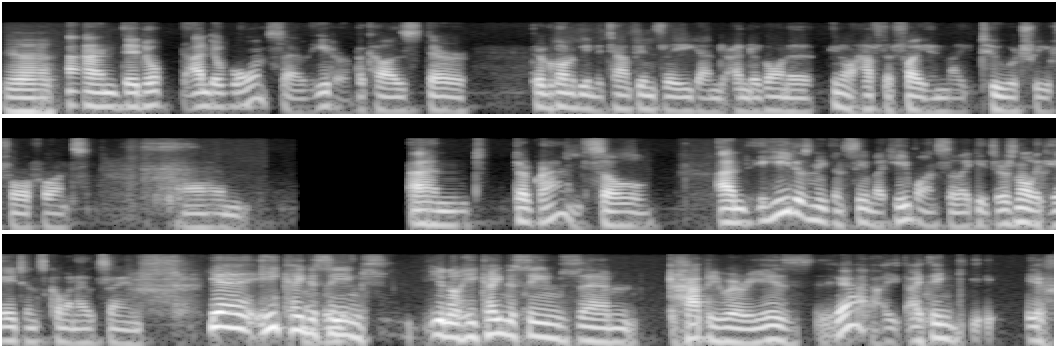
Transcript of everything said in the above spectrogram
Yeah. and they don't and they won't sell either because they're they're going to be in the Champions League and, and they're going to you know have to fight in like two or three four fronts, um, and they're grand. So, and he doesn't even seem like he wants to like. it. There's no like agents coming out saying Yeah, he kind of seems, you know, he kind of seems um, happy where he is. Yeah. I, I think if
